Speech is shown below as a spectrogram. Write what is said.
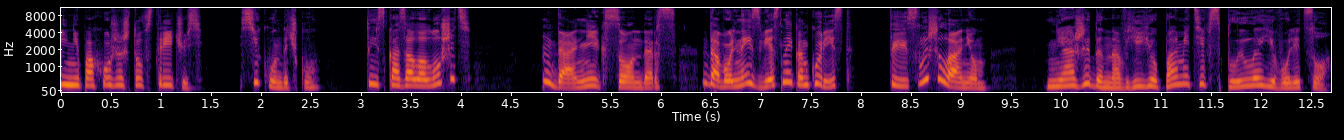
И не похоже, что встречусь. Секундочку. Ты сказала лошадь? Да, Ник Сондерс. Довольно известный конкурист. Ты слышала о нем? Неожиданно в ее памяти всплыло его лицо.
